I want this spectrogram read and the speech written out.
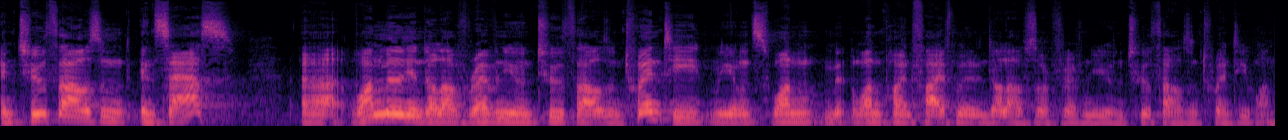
In 2000, in SaaS, uh, $1 million of revenue in 2020 means $1.5 million of revenue in 2021.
